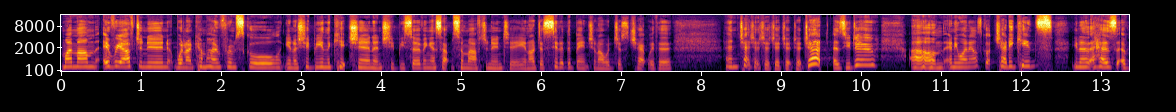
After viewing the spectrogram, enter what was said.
My mum, every afternoon when I'd come home from school, you know, she'd be in the kitchen and she'd be serving us up some afternoon tea, and I'd just sit at the bench and I would just chat with her and chat, chat, chat, chat, chat, chat, chat, as you do. Um, anyone else got chatty kids? You know, that has a,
